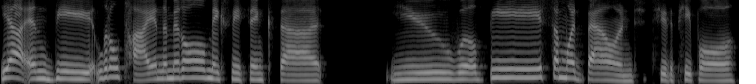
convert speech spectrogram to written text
Yeah. And the little tie in the middle makes me think that you will be somewhat bound to the people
